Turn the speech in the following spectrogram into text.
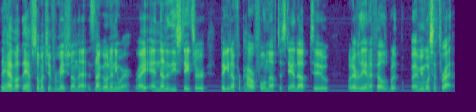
They have they have so much information on that. It's not going anywhere, right? And none of these states are big enough or powerful enough to stand up to whatever the NFL. What, I mean, what's the threat?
